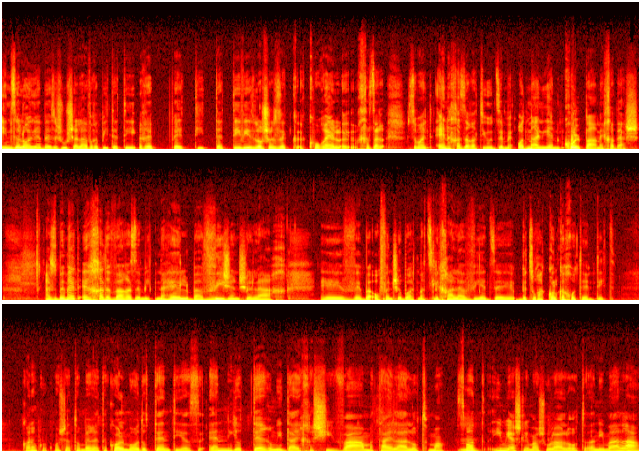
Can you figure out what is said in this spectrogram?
אם זה לא יהיה באיזשהו שלב רפיטטי, רפטיטטיבי, זה לא שזה קורה, לא- חזר, זאת אומרת, אין חזרתיות, זה מאוד מעניין, כל פעם מחדש. אז באמת, איך הדבר הזה מתנהל ב vision שלך, אה, ובאופן שבו את מצליחה להביא את זה בצורה כל כך אותנטית? קודם כל, כמו שאת אומרת, הכל מאוד אותנטי, אז אין יותר מדי חשיבה מתי להעלות מה. זאת אומרת, אם יש לי משהו להעלות, אני מעלה.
